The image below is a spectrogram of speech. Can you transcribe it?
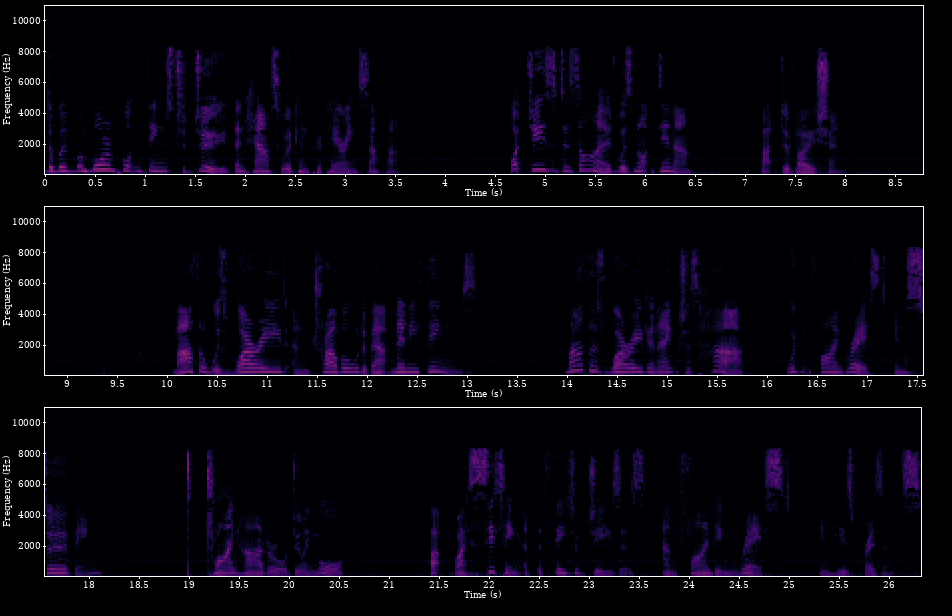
there were more important things to do than housework and preparing supper. What Jesus desired was not dinner, but devotion. Martha was worried and troubled about many things. Martha's worried and anxious heart wouldn't find rest in serving, trying harder or doing more, but by sitting at the feet of Jesus and finding rest in his presence.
